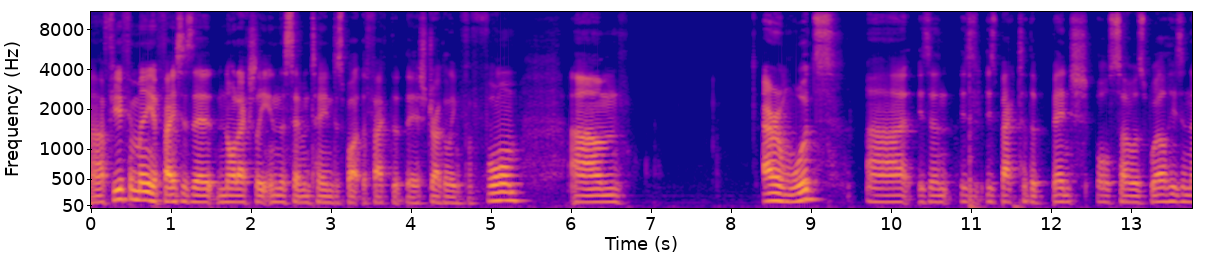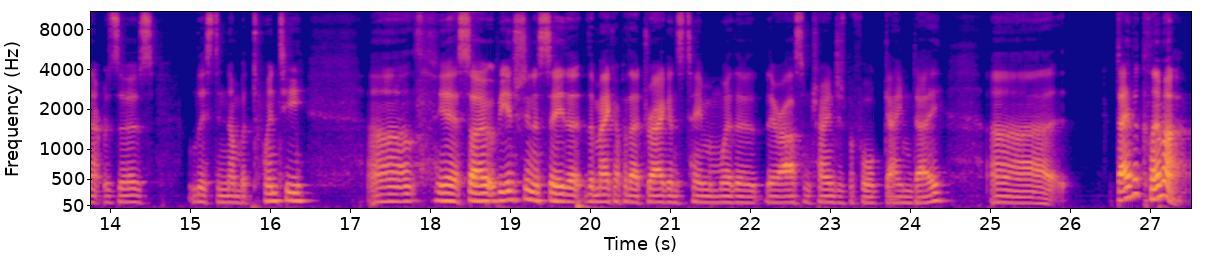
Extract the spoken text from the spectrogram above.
uh, a few familiar faces there, not actually in the 17, despite the fact that they're struggling for form. Um, Aaron Woods, uh, is an is is back to the bench also as well. He's in that reserves list in number twenty. Uh, yeah, so it would be interesting to see the, the makeup of that Dragons team and whether there are some changes before game day. Uh, David Klemmer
